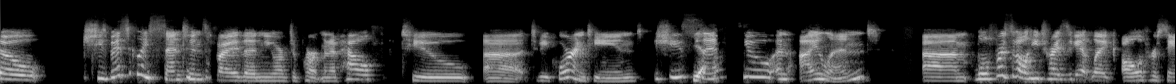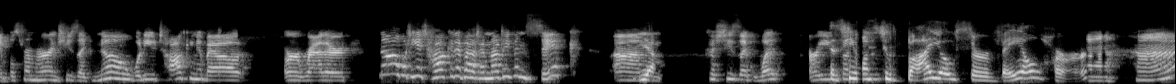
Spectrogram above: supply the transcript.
so she's basically sentenced by the New York Department of Health to uh, to be quarantined. She's Yeah. sent to an island. Um, well, first of all, he tries to get like all of her samples from her, and she's like, "No, what are you talking about?" Or rather, "No, what are you talking about? I'm not even sick." Um, Yeah. because she's like, "What are you?" because he wants to biosurveil her, Uh huh.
